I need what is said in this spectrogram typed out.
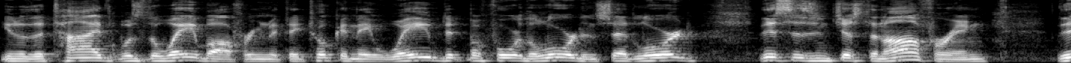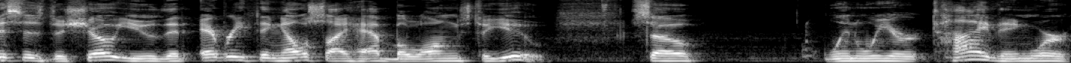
You know, the tithe was the wave offering that they took and they waved it before the Lord and said, Lord, this isn't just an offering. This is to show you that everything else I have belongs to you. So when we are tithing, we're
